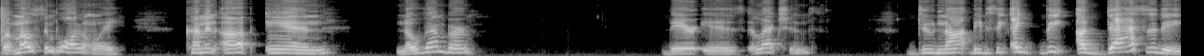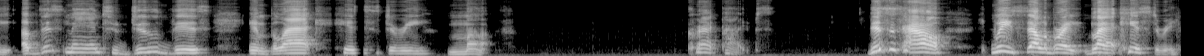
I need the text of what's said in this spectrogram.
But most importantly, coming up in November, there is elections. Do not be deceived. And the audacity of this man to do this in Black History Month. Crack pipes. This is how we celebrate Black history.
